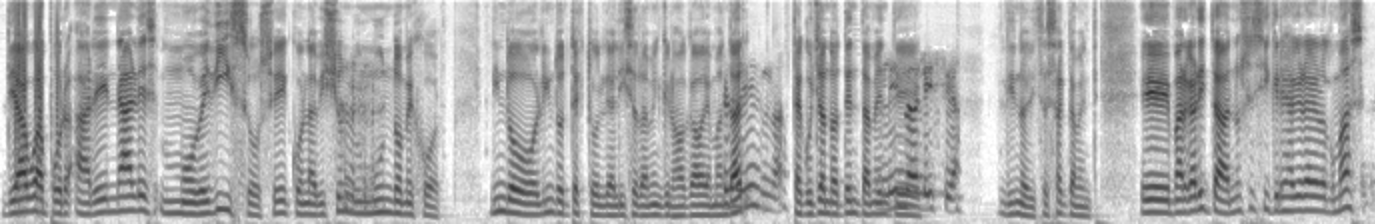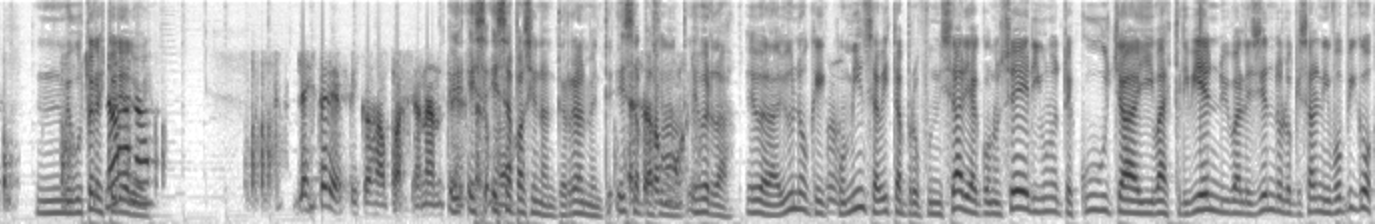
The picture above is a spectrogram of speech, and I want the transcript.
de agua por arenales movedizos, eh, con la visión de un mundo mejor. Lindo, lindo texto de Alicia también que nos acaba de mandar. Está escuchando atentamente. Lindo, Alicia. Lindo dice, exactamente. Eh, Margarita, no sé si querés agregar algo más. Me gustó la historia de hoy. La historia de Pico es apasionante. Es, apasionante, realmente. Es, apasionante, es verdad, es verdad. Y uno que mm. comienza ¿viste, a profundizar y a conocer, y uno te escucha y va escribiendo y va leyendo lo que sale en Infopico,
